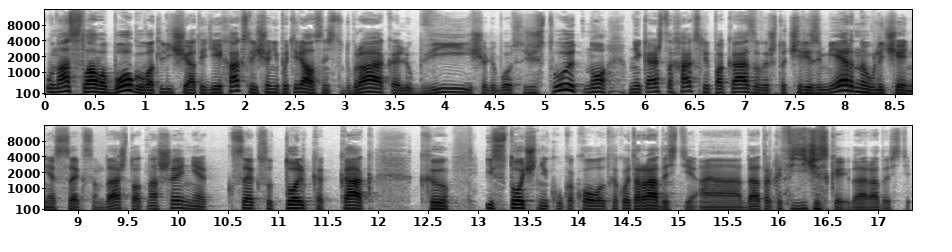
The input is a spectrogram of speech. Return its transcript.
у нас, слава богу, в отличие от идеи Хаксли, еще не потерялся институт брака, любви, еще любовь существует, но мне кажется, Хаксли показывает, что чрезмерное увлечение сексом, да, что отношение к сексу только как к источнику какого какой-то радости, а, да, только физической, да, радости,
